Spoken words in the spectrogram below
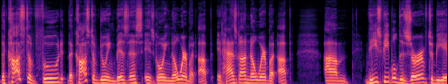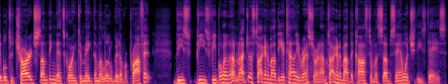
The cost of food, the cost of doing business is going nowhere but up. It has gone nowhere but up. Um, these people deserve to be able to charge something that's going to make them a little bit of a profit. These these people, and I'm not just talking about the Italian restaurant. I'm talking about the cost of a sub sandwich these days,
